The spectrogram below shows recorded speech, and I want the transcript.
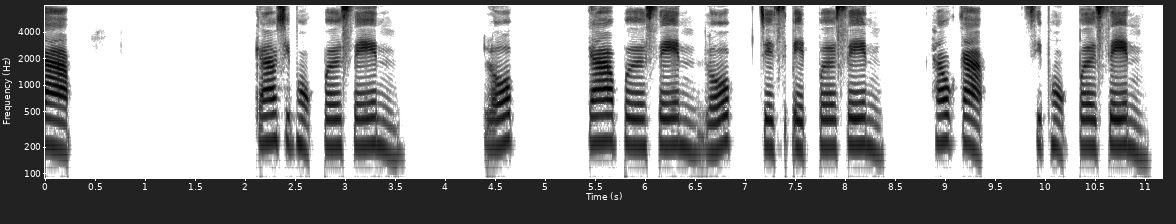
กับ96%ลบ9%ลบ71%เซนเท่ากับ16%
